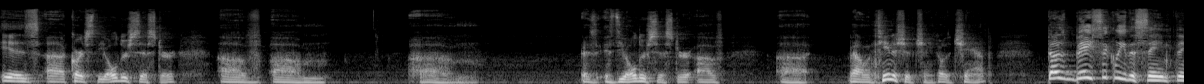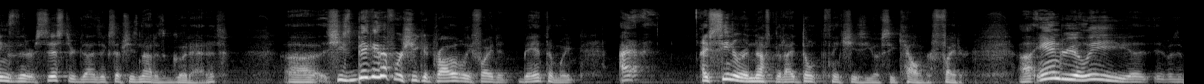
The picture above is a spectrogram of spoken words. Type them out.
is, uh, of course, the older sister of, um, um, is, is, the older sister of uh, Valentina Shevchenko, the champ. Does basically the same things that her sister does, except she's not as good at it. Uh, she's big enough where she could probably fight at bantamweight. I, I've seen her enough that I don't think she's a UFC caliber fighter. Uh, Andrea Lee uh, was in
